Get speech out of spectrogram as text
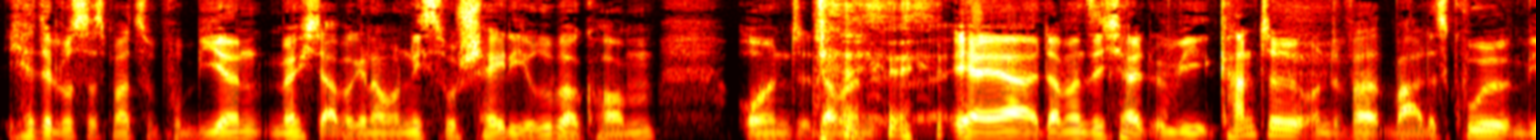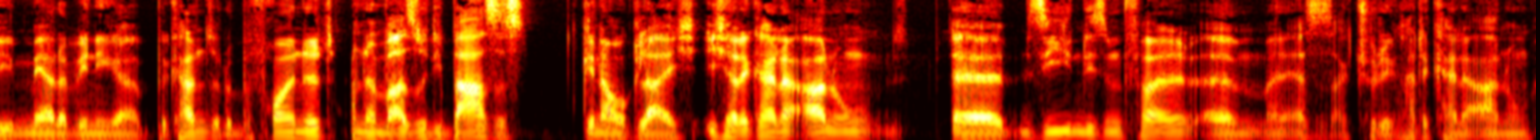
Ich hätte Lust, das mal zu probieren, möchte aber genau nicht so shady rüberkommen. Und da man, ja, ja, da man sich halt irgendwie kannte und war, war alles cool, irgendwie mehr oder weniger bekannt oder befreundet. Und dann war so die Basis genau gleich. Ich hatte keine Ahnung, äh, sie in diesem Fall, äh, mein erstes Aktshooting hatte keine Ahnung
